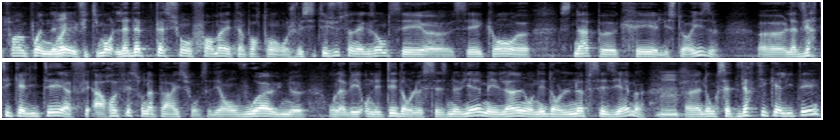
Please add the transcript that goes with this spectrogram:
sur un point de Daniel, effectivement, l'adaptation au format est important. Je vais citer juste un exemple, c'est quand Snap crée les stories. Euh, la verticalité a, refait son apparition. C'est-à-dire, on voit une. On, avait, on était dans le 16-9e et là, on est dans le 9-16e. Mm. Euh, donc, cette verticalité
